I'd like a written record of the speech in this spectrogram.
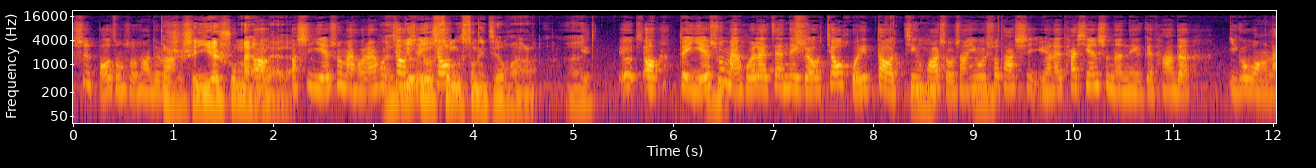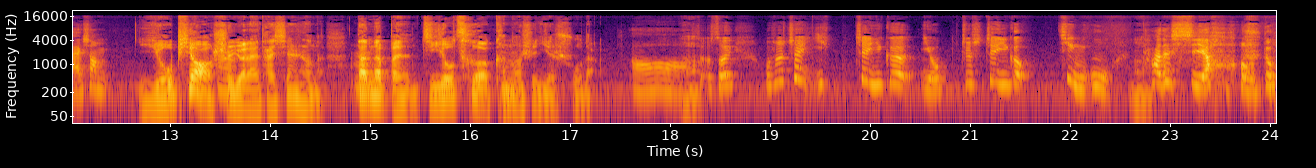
是保总手上对吧？不是是爷叔买哦回来的哦，，是爷叔买回来，然后叫谁交？又送送给金花了。嗯，又哦，对，爷叔买回来，在那个交回到金花手嗯上，因为说他是原来他先生的那个跟他的一个往来上，邮票嗯。是原来他先生的，但那本集邮册可能是野叔的。哦，啊。所所以我说这一这一个邮就是这一个静物，嗯。它的戏好多，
